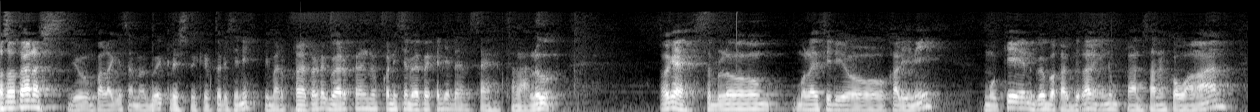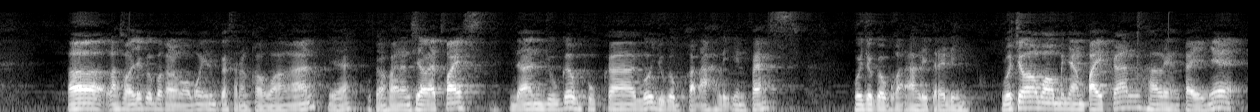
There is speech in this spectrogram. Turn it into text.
Halo Sobat jumpa lagi sama gue Chris di Crypto di sini. Gimana kabar gue harap kalian kondisi baik-baik aja dan sehat selalu. Oke, sebelum mulai video kali ini, mungkin gue bakal bilang ini bukan saran keuangan. Uh, langsung aja gue bakal ngomong ini bukan saran keuangan, ya, bukan financial advice, dan juga buka gue juga bukan ahli invest, gue juga bukan ahli trading. Gue cuma mau menyampaikan hal yang kayaknya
